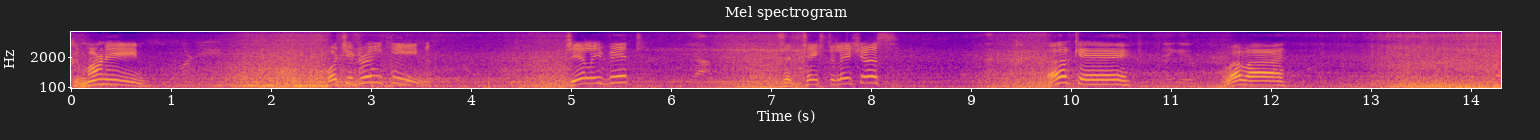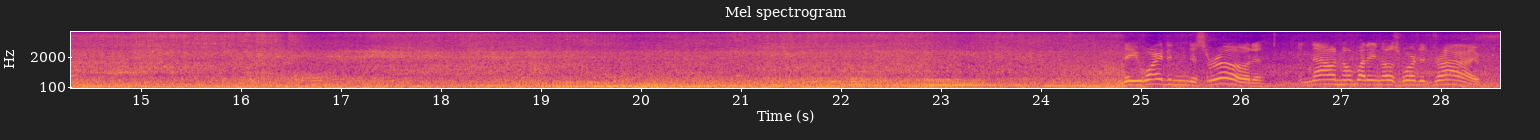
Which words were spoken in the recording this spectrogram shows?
Good morning. Morning. What you drinking? Jelly Vit? Yeah. Does it taste delicious? Okay. Thank you. Bye bye. They widened this road, and now nobody knows where to drive.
